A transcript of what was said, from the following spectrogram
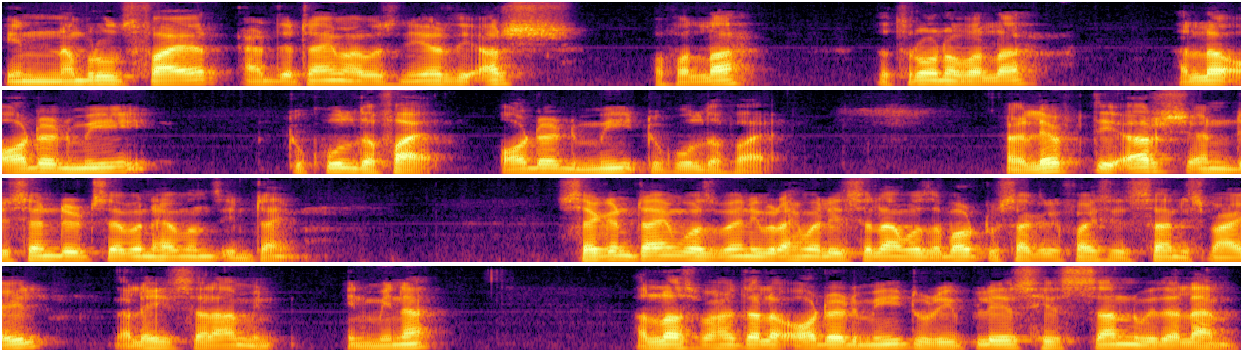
in Namrud's fire. At the time I was near the arsh of Allah, the throne of Allah. Allah ordered me to cool the fire, ordered me to cool the fire. I left the arsh and descended seven heavens in time. Second time was when Ibrahim salam was about to sacrifice his son Ismail salam in, in Mina. Allah subhanahu wa ta'ala ordered me to replace his son with a lamb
